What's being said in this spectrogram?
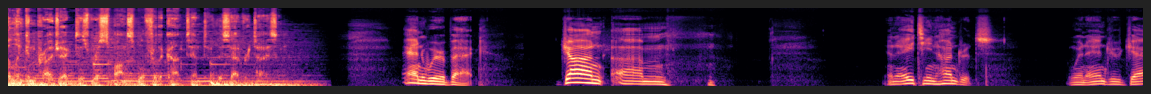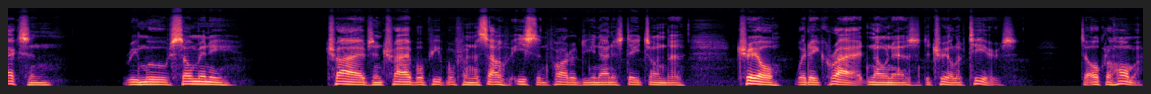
The Lincoln Project is responsible for the content of this advertising. And we're back. John, um, in the 1800s, when Andrew Jackson removed so many tribes and tribal people from the southeastern part of the United States on the trail where they cried, known as the Trail of Tears, to Oklahoma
